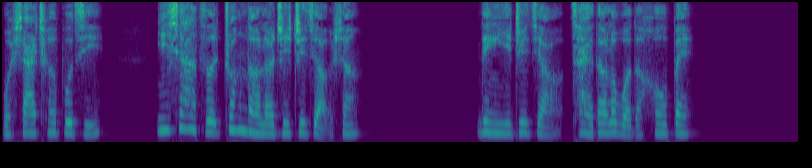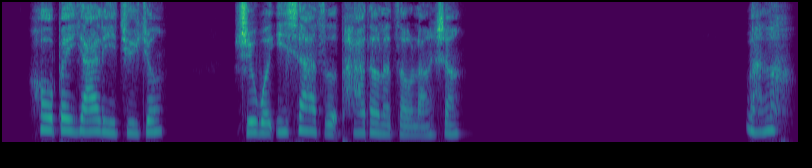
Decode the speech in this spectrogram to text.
我刹车不及，一下子撞到了这只脚上。另一只脚踩到了我的后背。后背压力剧增，使我一下子趴到了走廊上。完了，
